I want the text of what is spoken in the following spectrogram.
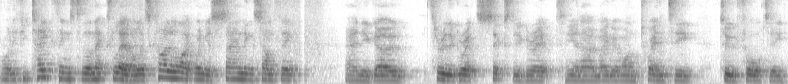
Well, if you take things to the next level, it's kind of like when you're sanding something and you go through the grit, 60 grit, you know, maybe 120, 240,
